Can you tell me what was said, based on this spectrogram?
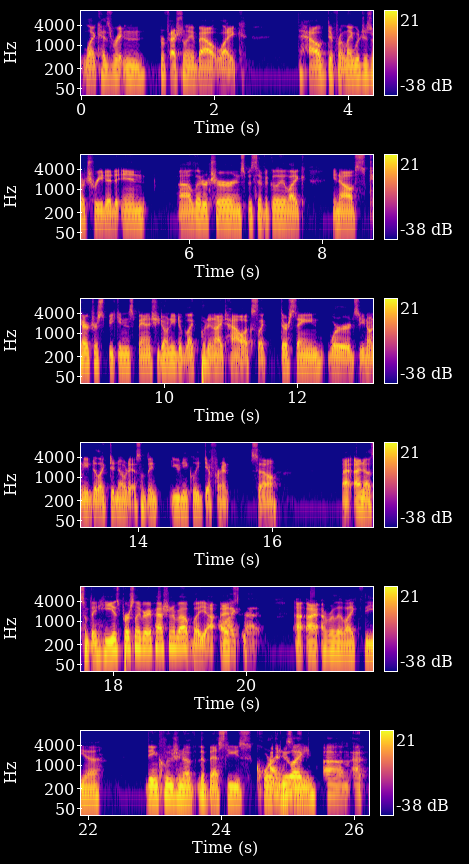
like has written professionally about like how different languages are treated in uh, literature, and specifically like you know, if characters speaking in Spanish, you don't need to like put in italics, like they're saying words. You don't need to like denote it as something uniquely different. So. I, I know it's something he is personally very passionate about, but yeah, I like that. I, I really like the uh, the inclusion of the besties Qort I do like um at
